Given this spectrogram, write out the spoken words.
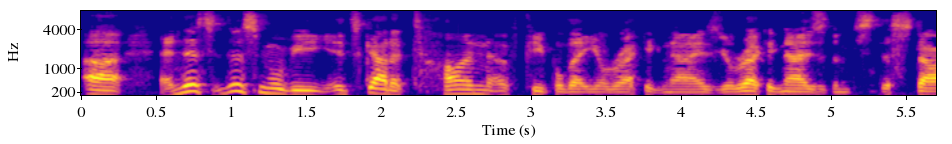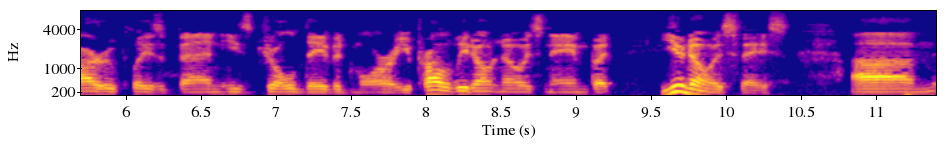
Uh, and this this movie, it's got a ton of people that you'll recognize. You'll recognize the, the star who plays Ben. He's Joel David Moore. You probably don't know his name, but you know his face. Um,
